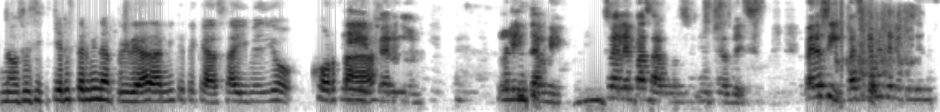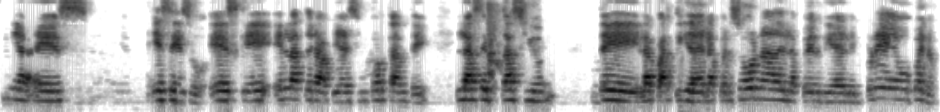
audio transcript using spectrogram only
No sé si quieres terminar tu idea, Dani, que te quedas ahí medio cortada. Sí, perdón. El internet. Suele pasarnos muchas veces. Pero sí, básicamente lo que les decía es, es eso, es que en la terapia es importante la aceptación de la partida de la persona, de la pérdida del empleo, bueno,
